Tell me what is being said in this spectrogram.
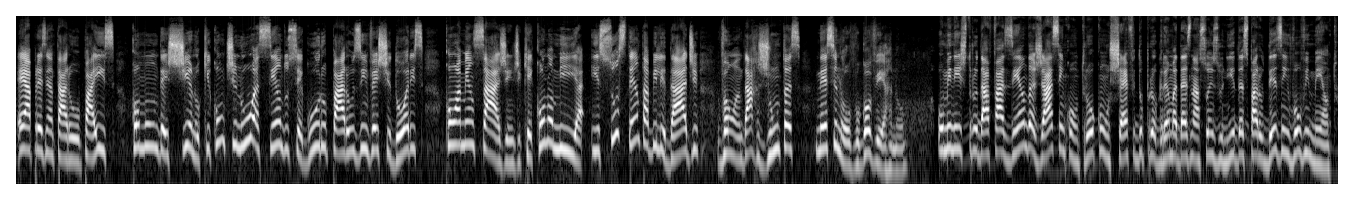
é apresentar o país como um destino que continua sendo seguro para os investidores, com a mensagem de que economia e sustentabilidade vão andar juntas nesse novo governo. O ministro da Fazenda já se encontrou com o chefe do Programa das Nações Unidas para o Desenvolvimento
